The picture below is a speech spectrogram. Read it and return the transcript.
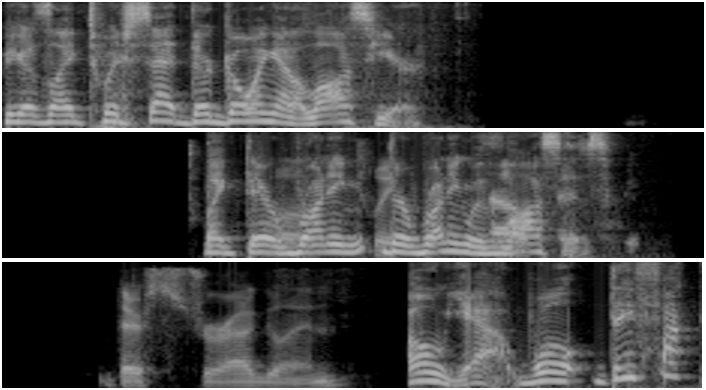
because, like Twitch said, they're going at a loss here. Like they're Well, running, Twitch they're running with losses. They're struggling. Oh yeah. Well, they fuck.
